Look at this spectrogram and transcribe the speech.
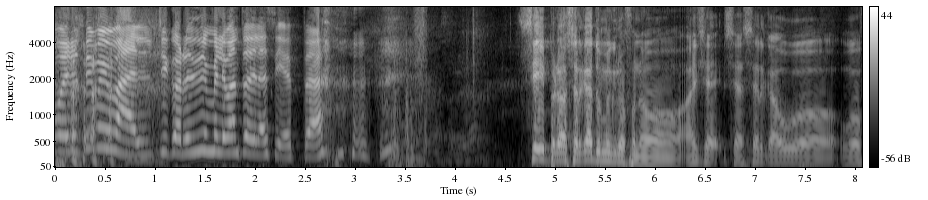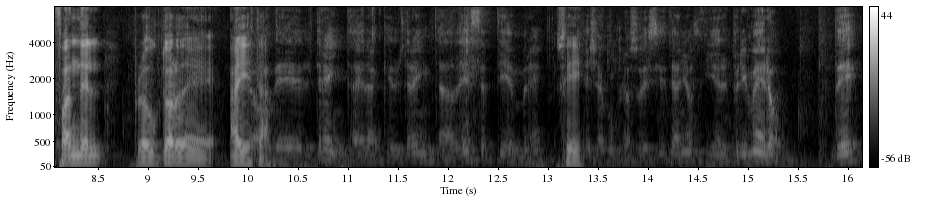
Bueno, estoy muy mal, chicos. Recién me levanto de la siesta. Sí, pero acerca tu micrófono. Ahí se, se acerca Hugo, Hugo Fandel, productor de... Ahí está. Del 30, era que el 30 de septiembre Sí. ella cumplió sus 17 años y el primero de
